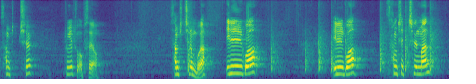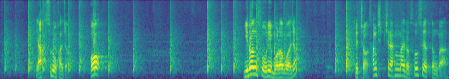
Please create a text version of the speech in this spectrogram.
37? 쪼갤 수 없어요. 37은 뭐야? 1과 1과 37만 약수로 가죠. 어? 이런 수 우리 뭐라고 하죠? 그렇죠. 37은 한마디로 소수였던 거야.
